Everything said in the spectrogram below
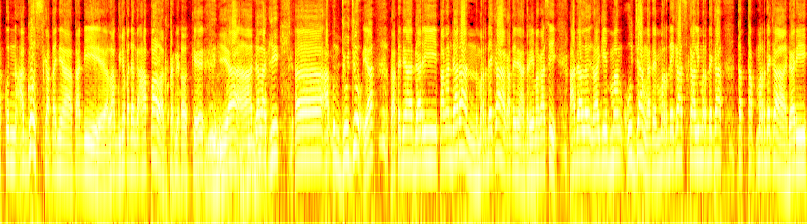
akun Agus katanya. Tadi lagunya pada nggak hafal katanya. Oke. Okay. ya ada lagi uh, akun Juju ya. Katanya dari Pangandaran Merdeka katanya. Terima kasih. Ada lagi Mang Ujang katanya Merdeka sekali merdeka tetap merdeka dari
